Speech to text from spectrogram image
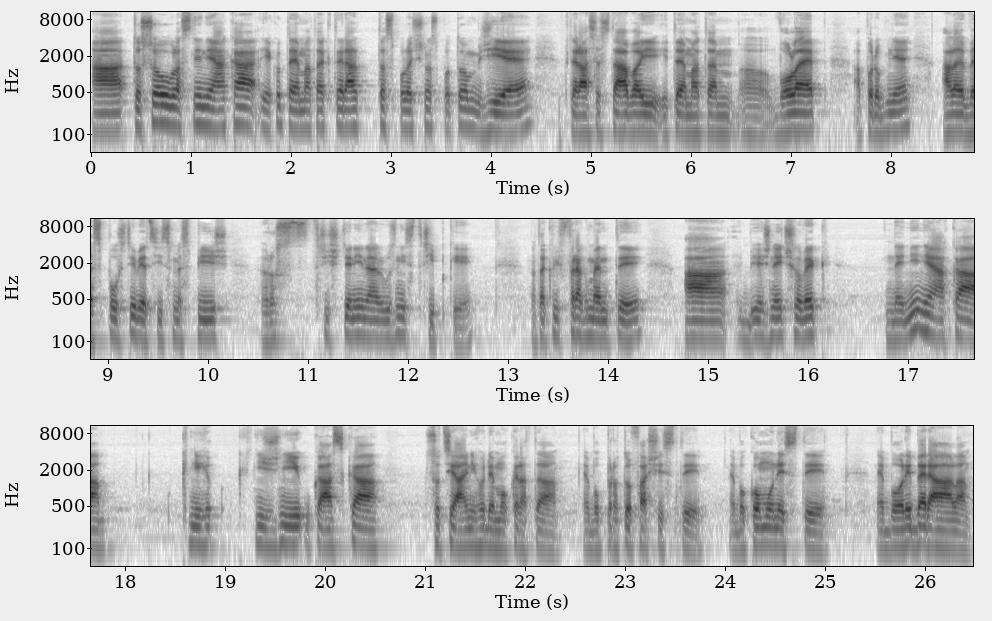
A to jsou vlastně nějaká jako témata, která ta společnost potom žije, která se stávají i tématem uh, voleb a podobně, ale ve spoustě věcí jsme spíš roztříštěný na různé střípky, na takové fragmenty a běžný člověk není nějaká knih, knižní ukázka sociálního demokrata, nebo protofašisty, nebo komunisty, nebo liberála.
